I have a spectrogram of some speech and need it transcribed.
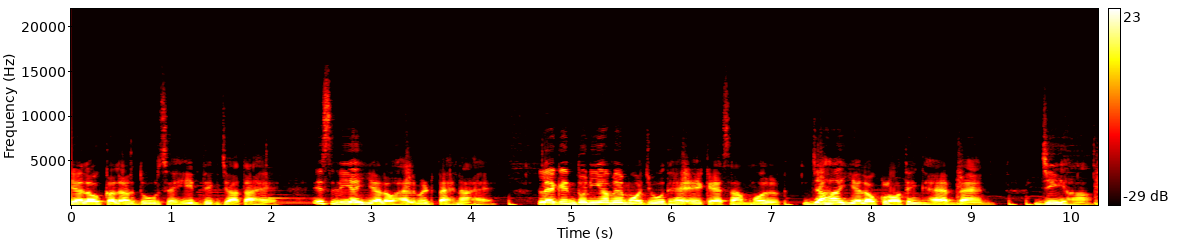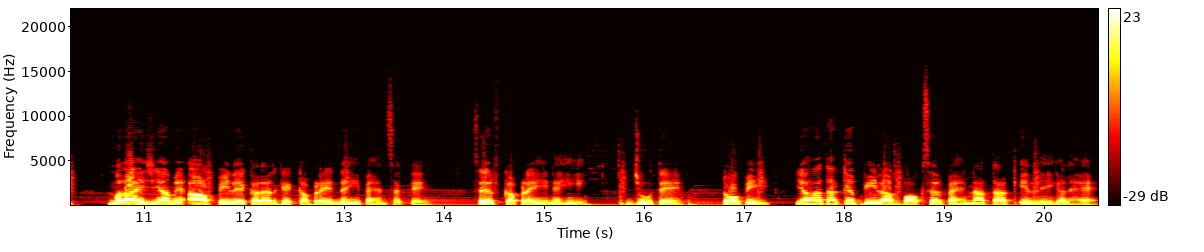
येलो कलर दूर से ही दिख जाता है, इसलिए येलो हेलमेट पहना है। लेकिन दुनिया में मौजूद है एक ऐसा मुल्क जहाँ येलो क्लॉथिंग है बैन। जी हाँ मलाइशिया में आप पीले कलर के कपड़े नहीं पहन सकते, सिर्फ़ कपड़े ही नहीं, जूते, टोपी, यहाँ तक कि पीला बॉक्सर पहनना तक इलीगल है।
